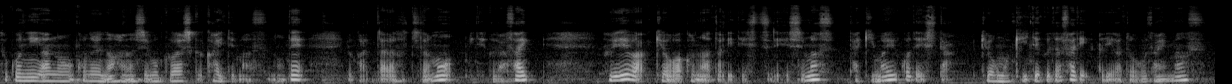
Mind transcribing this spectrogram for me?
そこにあのこのような話も詳しく書いてますので、よかったらそちらも見てください。それでは今日はこの辺りで失礼します。滝真由子でした。今日も聞いてくださりありがとうございます。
